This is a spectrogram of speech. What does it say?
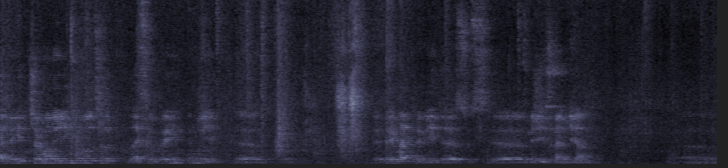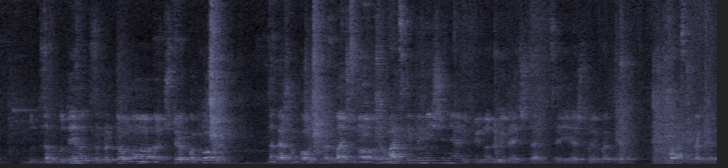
відстані 6 метрів від червоної лінії вулиці Лесі Українки, ну і е, 3 метри від е, е, межі земельної ділянки. Е, За будинок запроектовано чотирьохквартковий. На першому поверсі передбачено громадське приміщення, відповідно, другий, третій, четвертий це є житлові квартири. Багато квартири.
